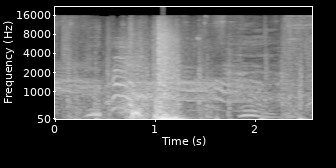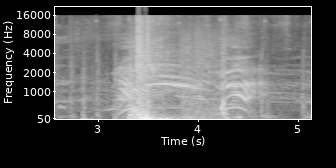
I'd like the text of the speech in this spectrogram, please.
Ha!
